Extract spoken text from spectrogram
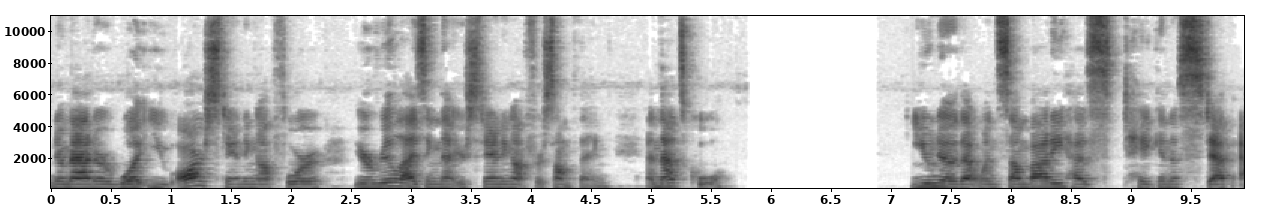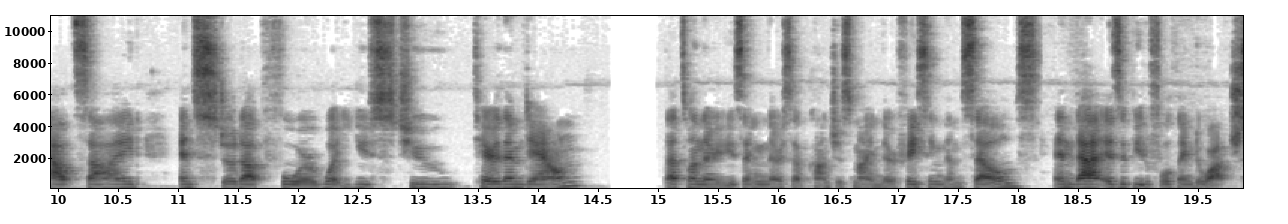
no matter what you are standing up for, you're realizing that you're standing up for something. And that's cool. You know that when somebody has taken a step outside and stood up for what used to tear them down, that's when they're using their subconscious mind. They're facing themselves. And that is a beautiful thing to watch.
